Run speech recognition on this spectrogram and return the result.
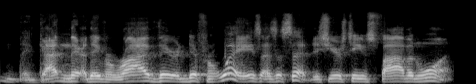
they've gotten there, they've arrived there in different ways. As I said, this year's team's five and one.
